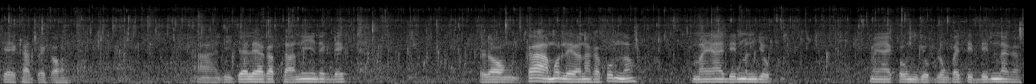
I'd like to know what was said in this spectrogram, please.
แก้ขัดไปก่อน ดีใจแล้วครับฐานนี้เด็กๆลองกล้าหมดแล้วนะครับพุ่มเนาะไม่ให้ดินมันหยุบไม่ให้กลมหยุบลงไปติดดินนะครับ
